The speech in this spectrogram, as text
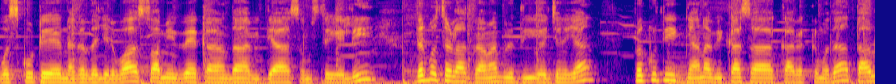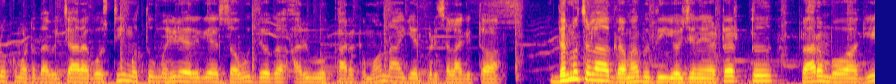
ಹೊಸಕೋಟೆ ನಗರದಲ್ಲಿರುವ ಸ್ವಾಮಿ ವಿವೇಕಾನಂದ ವಿದ್ಯಾಸಂಸ್ಥೆಯಲ್ಲಿ ಧರ್ಮಸ್ಥಳ ಗ್ರಾಮಾಭಿವೃದ್ಧಿ ಯೋಜನೆಯ ಪ್ರಕೃತಿ ಜ್ಞಾನ ವಿಕಾಸ ಕಾರ್ಯಕ್ರಮದ ತಾಲೂಕು ಮಟ್ಟದ ವಿಚಾರಗೋಷ್ಠಿ ಮತ್ತು ಮಹಿಳೆಯರಿಗೆ ಸ್ವಉದ್ಯೋಗ ಅರಿವು ಕಾರ್ಯಕ್ರಮವನ್ನು ಏರ್ಪಡಿಸಲಾಗಿತ್ತು. ಧರ್ಮಸ್ಥಳ ಗ್ರಾಮಾಭಿವೃದ್ಧಿ ಯೋಜನೆಯ ಟ್ರಸ್ಟ್ ಪ್ರಾರಂಭವಾಗಿ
